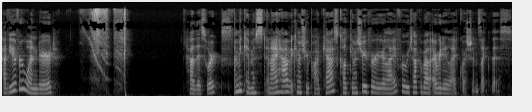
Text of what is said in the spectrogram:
Have you ever wondered how this works? I'm a chemist and I have a chemistry podcast called Chemistry for Your Life where we talk about everyday life questions like this.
